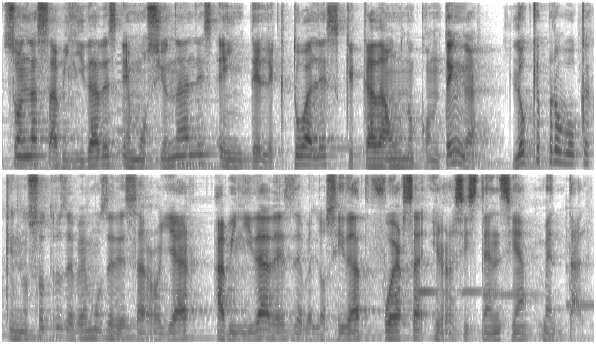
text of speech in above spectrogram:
son las habilidades emocionales e intelectuales que cada uno contenga, lo que provoca que nosotros debemos de desarrollar habilidades de velocidad, fuerza y resistencia mental.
